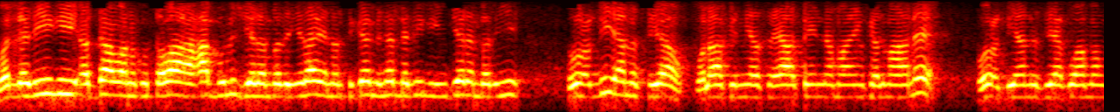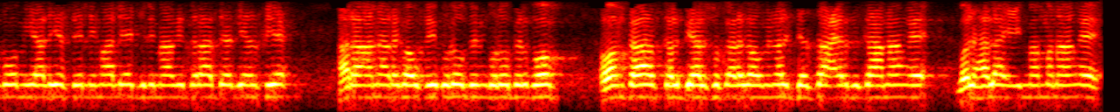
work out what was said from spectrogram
waladigi adawan kutaba axabu lijelan badin ilahi nantige min aladigi injelan badinyi ucdi ana siya walakin yasayata inama in kalmaane ucdi ana siya kuamangomiyaliyaslimaa liajli maagi daraadeed an siye ara an aragaw fi qulubin qulub lqom omkaas kalbiyalsuk aragaw min aljazair gaganang e walhalai mamanang e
